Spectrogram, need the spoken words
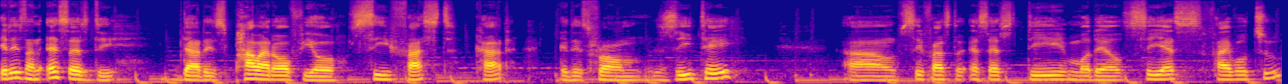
It is an SSD that is powered off your CFast card. It is from ZTE, um, CFast SSD model CS502.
